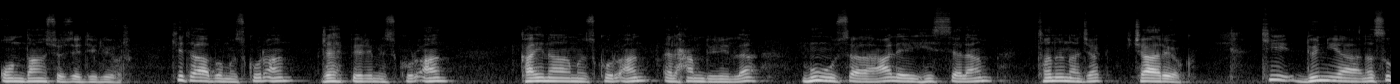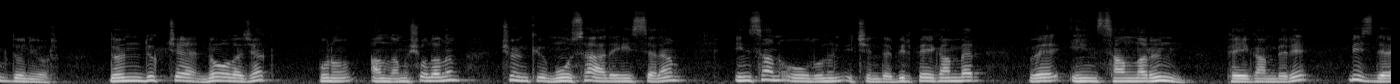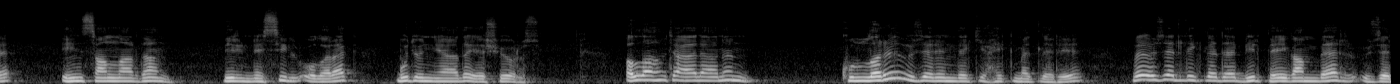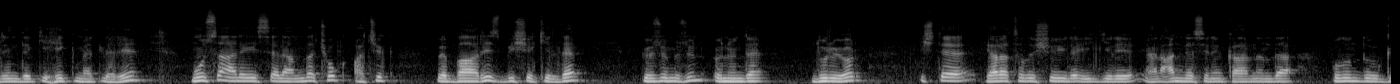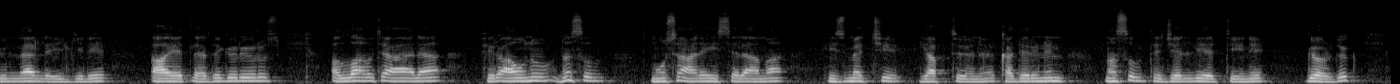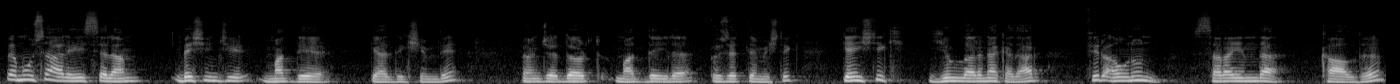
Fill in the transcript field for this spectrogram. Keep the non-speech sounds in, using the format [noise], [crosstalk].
ondan söz ediliyor. Kitabımız Kur'an, rehberimiz Kur'an, kaynağımız Kur'an. Elhamdülillah Musa aleyhisselam tanınacak çare yok. Ki dünya nasıl dönüyor? Döndükçe ne olacak? Bunu anlamış olalım. Çünkü Musa aleyhisselam insan oğlunun içinde bir peygamber ve insanların peygamberi. Biz de insanlardan bir nesil olarak bu dünyada yaşıyoruz. Allahu Teala'nın kulları üzerindeki hikmetleri ve özellikle de bir peygamber üzerindeki hikmetleri Musa Aleyhisselam'da çok açık ve bariz bir şekilde gözümüzün önünde duruyor. İşte yaratılışıyla ilgili yani annesinin karnında bulunduğu günlerle ilgili ayetlerde görüyoruz. Allahu Teala Firavun'u nasıl Musa Aleyhisselam'a hizmetçi yaptığını, kaderinin nasıl tecelli ettiğini gördük. Ve Musa Aleyhisselam 5. maddeye geldik şimdi. Önce dört maddeyle özetlemiştik. Gençlik yıllarına kadar Firavun'un sarayında kaldı.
